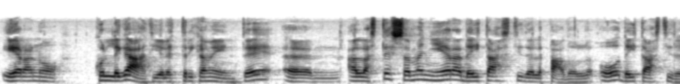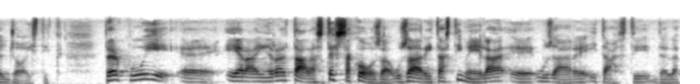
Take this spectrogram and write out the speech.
erano collegati elettricamente ehm, alla stessa maniera dei tasti del paddle o dei tasti del joystick per cui eh, era in realtà la stessa cosa usare i tasti mela e usare i tasti della,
